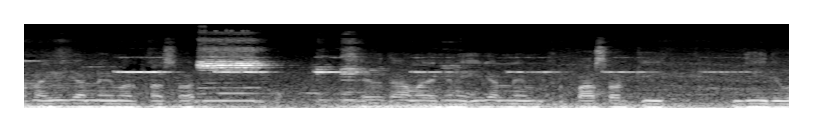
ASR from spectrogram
আপনার ইউজার নেম আর পাসওয়ার্ড সেহেতু আমার এখানে ইউজার নেম পাসওয়ার্ডটি দিয়ে দিব।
